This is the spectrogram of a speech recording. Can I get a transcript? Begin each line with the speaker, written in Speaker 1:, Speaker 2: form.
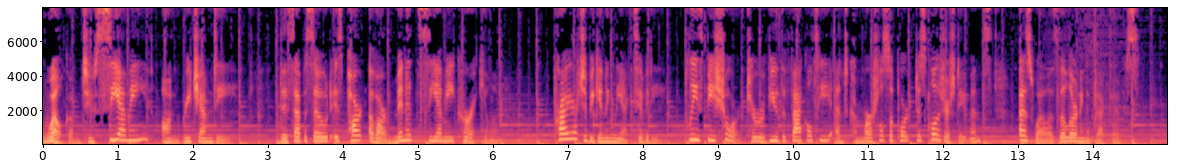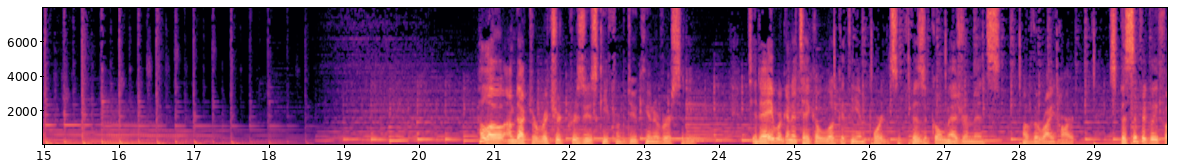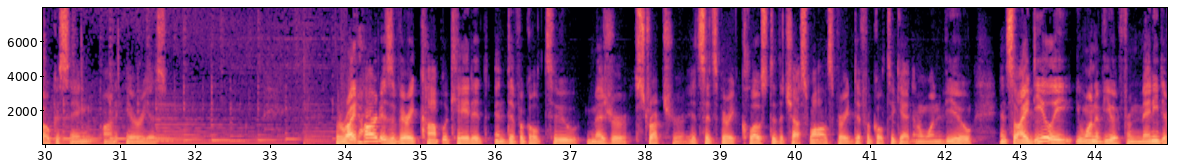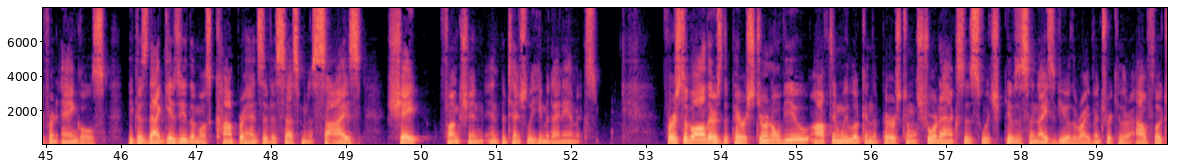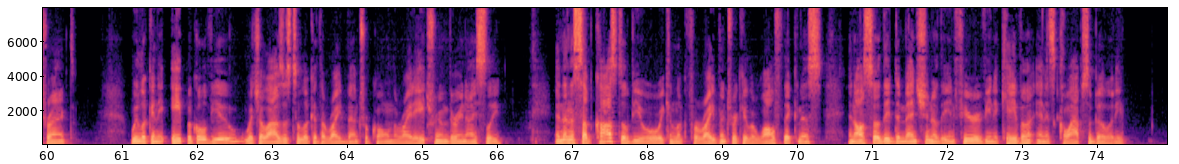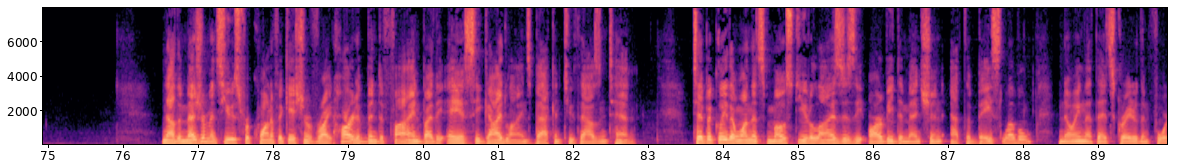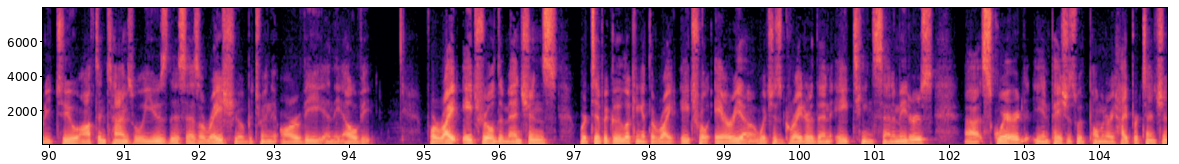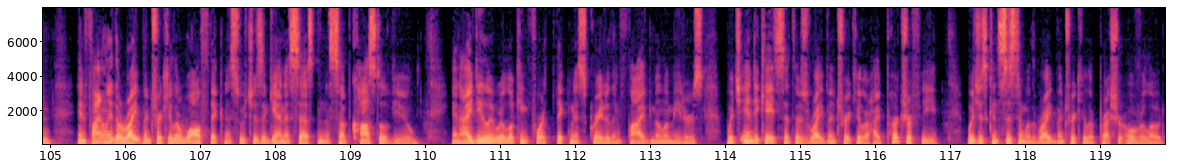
Speaker 1: Welcome to CME on ReachMD. This episode is part of our Minute CME curriculum. Prior to beginning the activity, please be sure to review the faculty and commercial support disclosure statements as well as the learning objectives.
Speaker 2: Hello, I'm Dr. Richard Krasuski from Duke University. Today we're going to take a look at the importance of physical measurements of the right heart specifically focusing on areas. The right heart is a very complicated and difficult to measure structure. It sits very close to the chest wall. It's very difficult to get in one view. And so ideally, you want to view it from many different angles because that gives you the most comprehensive assessment of size, shape, function, and potentially hemodynamics. First of all, there's the parasternal view. Often we look in the parasternal short axis, which gives us a nice view of the right ventricular outflow tract. We look in the apical view, which allows us to look at the right ventricle and the right atrium very nicely. And then the subcostal view, where we can look for right ventricular wall thickness and also the dimension of the inferior vena cava and its collapsibility. Now, the measurements used for quantification of right heart have been defined by the ASE guidelines back in 2010. Typically, the one that's most utilized is the RV dimension at the base level, knowing that that's greater than 42. Oftentimes, we'll use this as a ratio between the RV and the LV. For right atrial dimensions, we're typically looking at the right atrial area, which is greater than 18 centimeters uh, squared in patients with pulmonary hypertension. And finally, the right ventricular wall thickness, which is again assessed in the subcostal view. And ideally, we're looking for a thickness greater than five millimeters, which indicates that there's right ventricular hypertrophy, which is consistent with right ventricular pressure overload.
